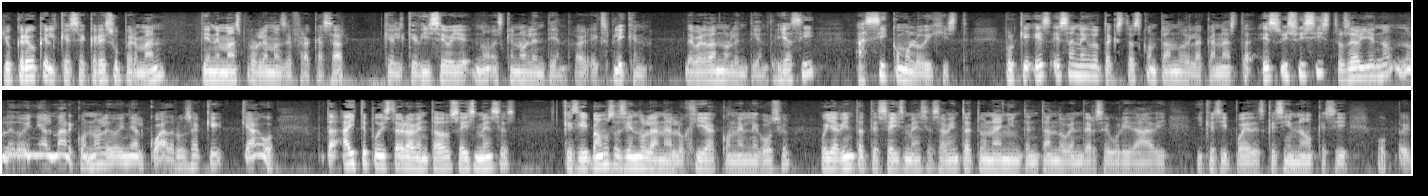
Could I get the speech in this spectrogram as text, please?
yo creo que el que se cree Superman tiene más problemas de fracasar que el que dice, oye, no, es que no le entiendo. A ver, explíquenme, de verdad no le entiendo. Y así, así como lo dijiste. Porque es esa anécdota que estás contando de la canasta, eso, hiciste. O sea, oye, no, no le doy ni al marco, no le doy ni al cuadro. O sea, ¿qué, qué hago? ahí te pudiste haber aventado seis meses, que si vamos haciendo la analogía con el negocio, oye, aviéntate seis meses, aviéntate un año intentando vender seguridad y, y que si puedes, que si no, que si, o, eh,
